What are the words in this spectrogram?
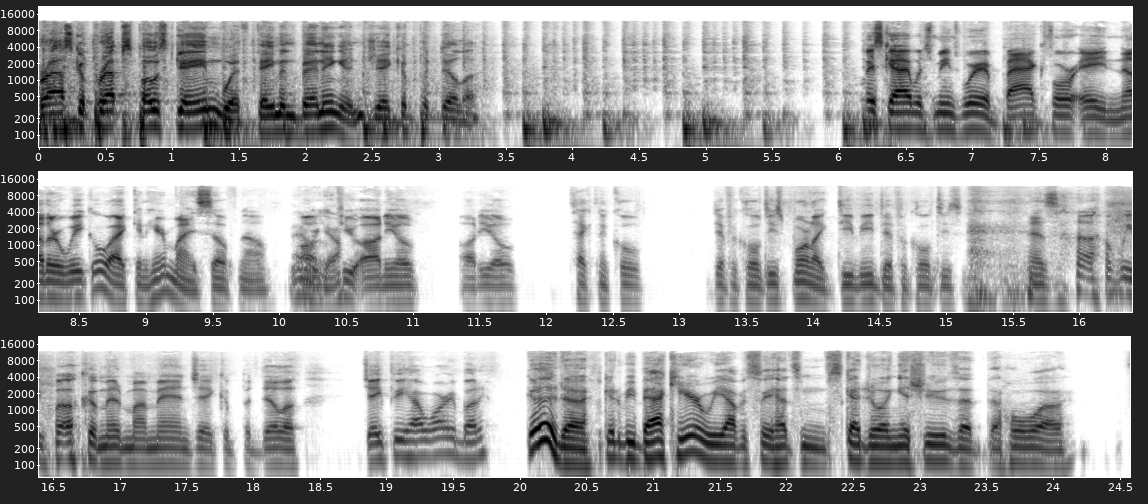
Nebraska Preps post game with Damon Benning and Jacob Padilla. Voice guy, which means we're back for another week. Oh, I can hear myself now. There oh, we go. A few audio, audio technical difficulties, more like DV difficulties. as uh, we welcome in my man Jacob Padilla. JP, how are you, buddy? Good. Uh, good to be back here. We obviously had some scheduling issues that the whole uh,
